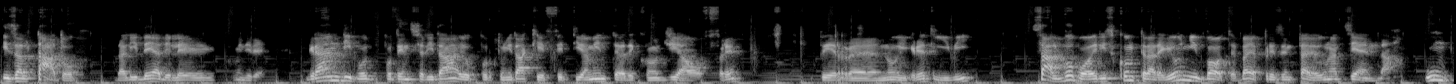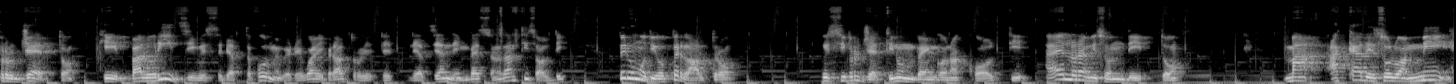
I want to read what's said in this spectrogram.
esaltato dall'idea delle dire, grandi potenzialità e opportunità che effettivamente la tecnologia offre per eh, noi creativi, salvo poi riscontrare che ogni volta che vai a presentare ad un'azienda un progetto che valorizzi queste piattaforme per le quali peraltro le, le aziende investono tanti soldi, per un motivo o per l'altro questi progetti non vengono accolti. E allora mi sono detto, ma accade solo a me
